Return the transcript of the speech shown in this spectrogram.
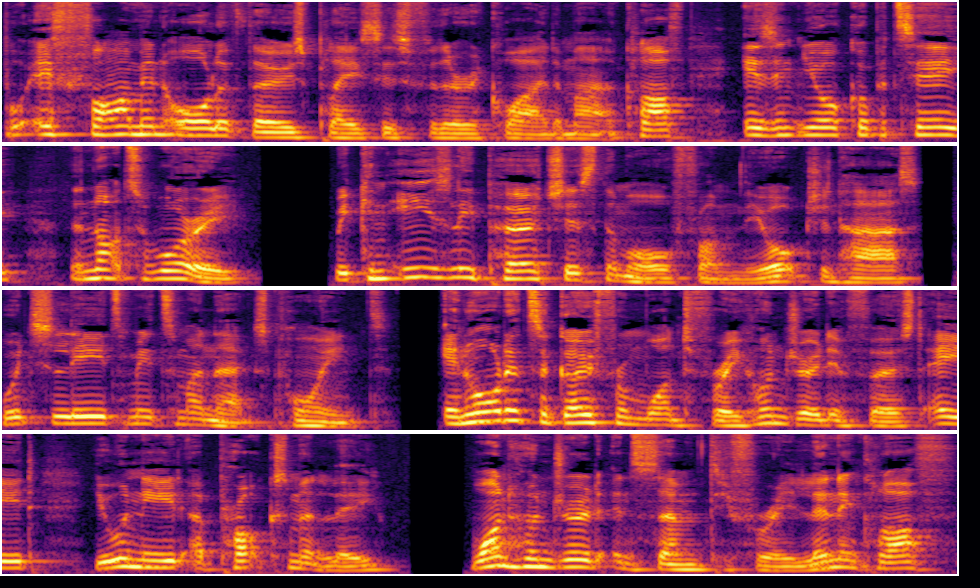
But if farming all of those places for the required amount of cloth isn't your cup of tea, then not to worry. We can easily purchase them all from the auction house, which leads me to my next point. In order to go from 1 to 300 in first aid, you will need approximately 173 linen cloth,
